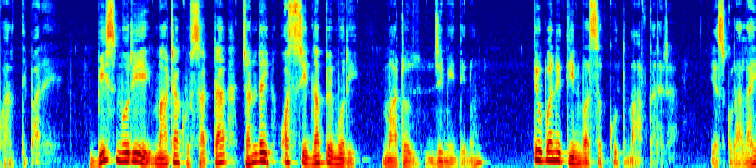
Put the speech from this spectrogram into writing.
क्वार्ती परे बिस मुरी माटाको सट्टा झन्डै अस्सी नब्बे मुरी माटो जिमिदिनु त्यो पनि तिन वर्ष कुत माफ गरेर। यस कुरालाई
